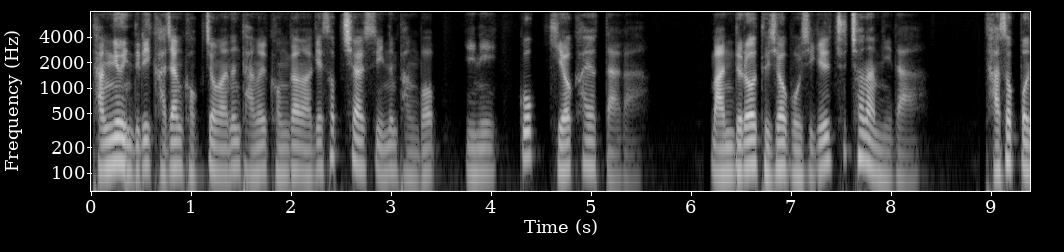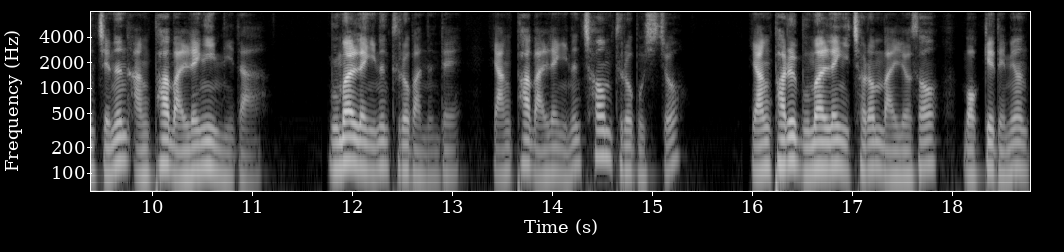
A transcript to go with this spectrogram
당뇨인들이 가장 걱정하는 당을 건강하게 섭취할 수 있는 방법이니 꼭 기억하였다가 만들어 드셔보시길 추천합니다. 다섯 번째는 앙파 말랭이입니다. 무말랭이는 들어봤는데 양파 말랭이는 처음 들어보시죠? 양파를 무말랭이처럼 말려서 먹게 되면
